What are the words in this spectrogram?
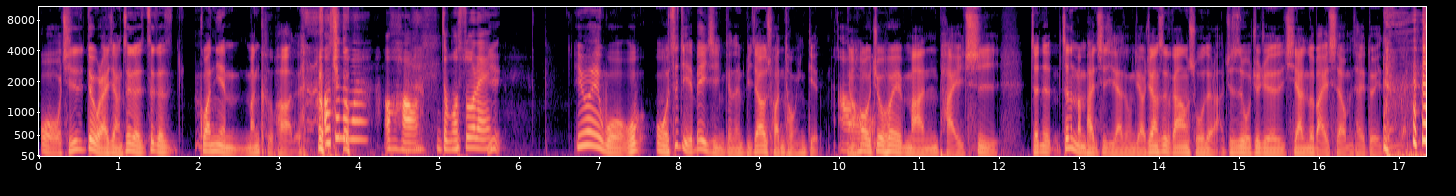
我其实对我来讲，这个这个观念蛮可怕的。哦，真的吗？哦，好，你怎么说嘞？因因为我我我自己的背景可能比较传统一点，哦、然后就会蛮排斥真的真的蛮排斥其他宗教，就像是我刚刚说的啦，就是我就觉得其他人都白痴啊，我们才对这种感觉。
